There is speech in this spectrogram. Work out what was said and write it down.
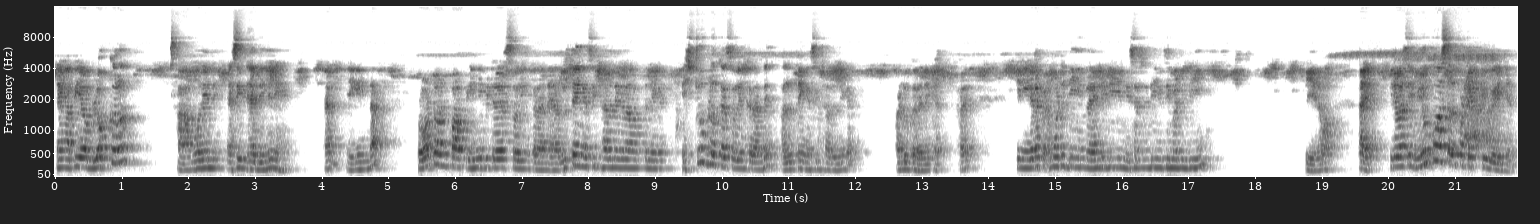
දැන් අපි ඒවා බ්ලොක් කරොත් ආමෝදෙන් ඇසිඩ් හැදෙන්නේ නැහැ. හරි? ඒකින්ද ප්‍රෝටෝන් පම්ප් ඉන්හිබිටර්ස් වලින් කරන්නේ අලුතෙන් ඇසිඩ් හදන එක නවත්තන එක. H2 බ්ලොකර්ස් වලින් කරන්නේ අලුතෙන් ඇසිඩ් හදන එක අඩු කරන එක. හරි? ඉතින් ඒකට ප්‍රමෝටඩීන්, රැන්ඩිඩීන්, නිසටඩීන්, සිමටඩීන් තියෙනවා. හරි. ඊට පස්සේ මියුකෝසල් ප්‍රොටෙක්ටිව් ඒජන්ට්.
